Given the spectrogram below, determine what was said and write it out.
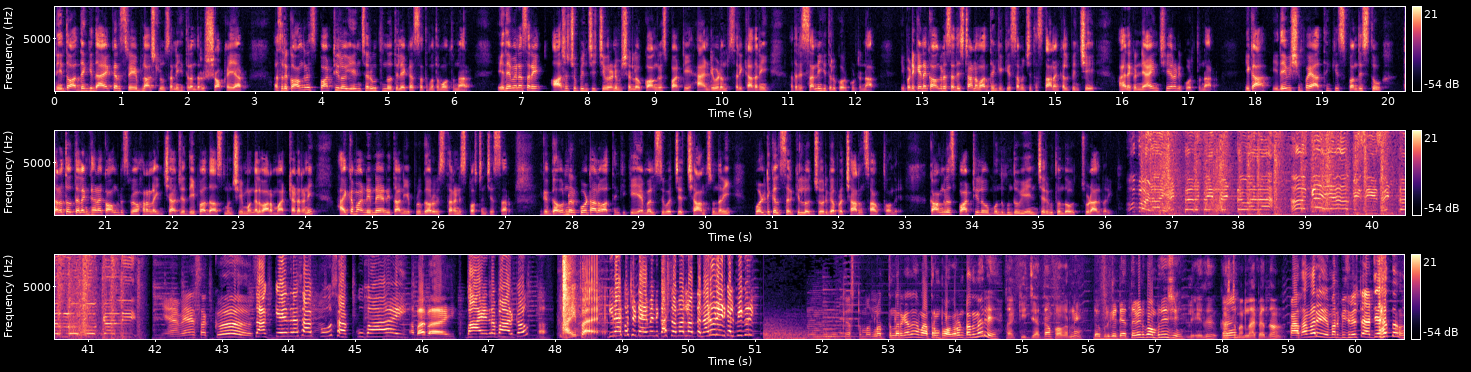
దీంతో అద్దంకి దాయకర్ శ్రేయభిలాషులు సన్నిహితులందరూ షాక్ అయ్యారు. అసలు కాంగ్రెస్ పార్టీలో ఏం జరుగుతుందో తెలియక సతమతమవుతున్నారు. ఏదేమైనా సరే ఆశ చూపించి చివరి నిమిషంలో కాంగ్రెస్ పార్టీ హ్యాండ్ ఇవ్వడం సరికాదని అతని సన్నిహితులు కోరుకుంటున్నారు. ఇప్పటికైనా కాంగ్రెస్ అధిష్టానం అద్దంకి సముచిత స్థానం కల్పించి ఆయనకు న్యాయం చేయాలని కోరుతున్నారు. ఇక ఇదే విషయంపై అద్దంకి స్పందిస్తూ తనతో తెలంగాణ కాంగ్రెస్ వ్యవహారాల ఇన్ఛార్జ్ దీపాదాస్ మున్షి మంగళవారం మాట్లాడారని హైకమాండ్ నిర్ణయాన్ని తాను ఎప్పుడు గౌరవిస్తారని స్పష్టం చేశారు. ఇక గవర్నర్ కోటాలో అద్దంకి ఎమ్మెల్సీ వచ్చే ఛాన్స్ ఉందని పొలిటికల్ సర్కిల్లో జోరుగా ప్రచారం సాగుతోంది. కాంగ్రెస్ పార్టీలో ముందు ముందు ఏం జరుగుతుందో చూడాలి మరి. సక్కు? సక్కేంద్ర సక్కు సక్కు బాయ్. బాయ్ బాయ్. బాయేంద్ర భార్గవ్ బాయ్ బాయ్ గిరాకొచ్చే టైం ఏంది? కస్టమర్లు వస్తా నడు రేడికల్ పిగురి కస్టమర్లు వస్తున్నారు కదా మాత్రం పొగరు ఉంటది మరి. తగ్గించేద్దాం పొగర్ని. డబ్బులు కట్టేస్తామేంటి కొంప తీసి? లేదు కస్టమర్లు ఆపేద్దాం పదా మరి మన బిజినెస్ స్టార్ట్ చేద్దాం.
